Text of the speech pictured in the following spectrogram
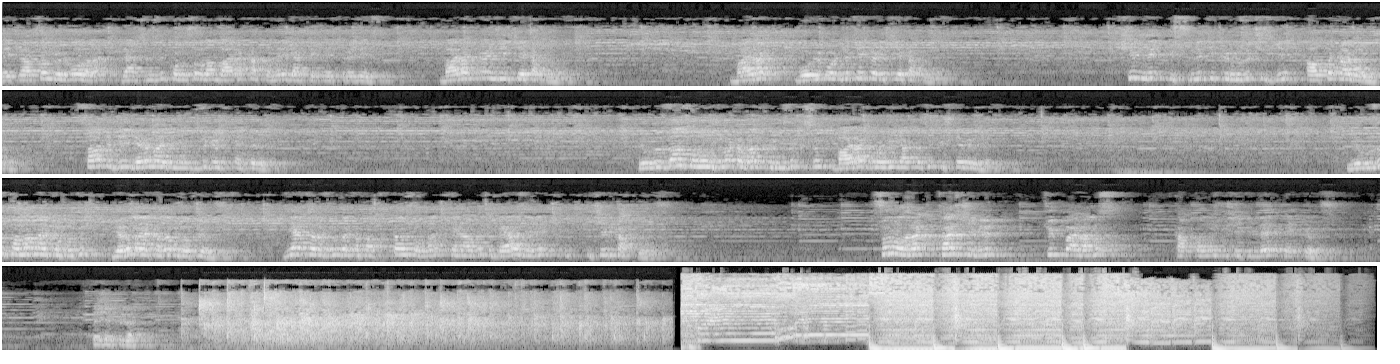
rekreasyon bölümü olarak dersimizin konusu olan bayrak katlamayı gerçekleştireceğiz. Bayrak önce ikiye katlanır. Bayrak boylu boyunca tekrar ikiye katlanır. Şimdi üstündeki kırmızı çizgi altta kaybolmuştur. Sadece yarım ayda yıldızı gözükmektedir. Yıldızdan sonra ucuna kadar kırmızı kısım bayrak boyunun yaklaşık üçte biridir. Yıldızı tamamen kapatıp yarım aya kadar uzatıyoruz. Diğer tarafını da kapattıktan sonra kenardaki beyaz yeri iç- içeri katlıyoruz. Son olarak ters çevirip Türk bayrağımız katlanmış bir şekilde bekliyoruz. Teşekkürler.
